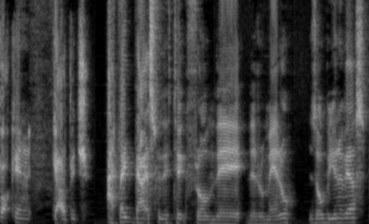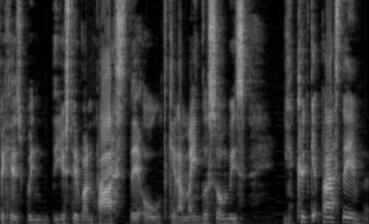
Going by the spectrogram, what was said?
fucking garbage. I think that's what they took from the the Romero zombie universe because when they used to run past the old kind of mindless zombies, you could get past them.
